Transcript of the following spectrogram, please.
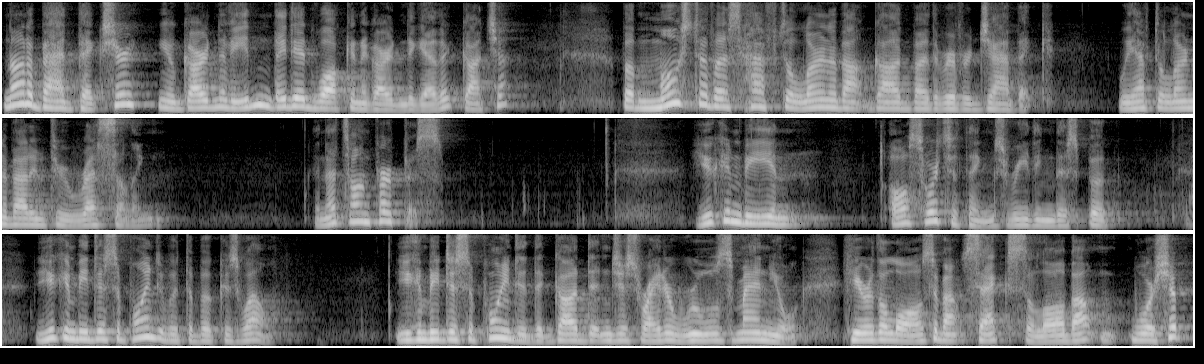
not a bad picture. You know, Garden of Eden, they did walk in the garden together, gotcha. But most of us have to learn about God by the river Jabbok. We have to learn about Him through wrestling. And that's on purpose. You can be in all sorts of things reading this book. You can be disappointed with the book as well. You can be disappointed that God didn't just write a rules manual. Here are the laws about sex, the law about worship,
